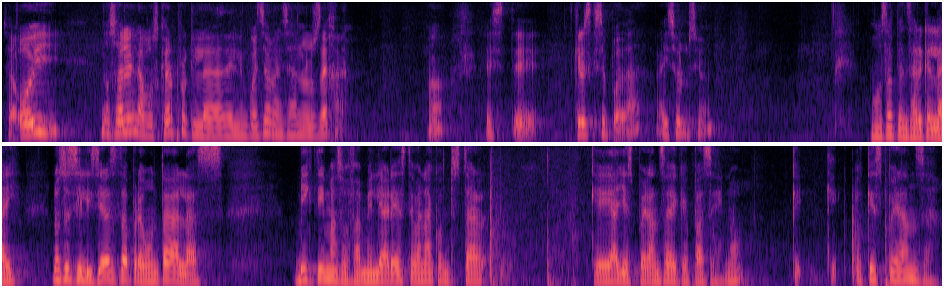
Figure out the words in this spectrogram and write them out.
O sea, hoy no salen a buscar porque la delincuencia organizada no los deja, ¿no? Este, ¿Crees que se pueda? ¿Hay solución? Me gusta pensar que la hay. No sé si le hicieras esta pregunta a las víctimas o familiares, te van a contestar que hay esperanza de que pase, ¿no? ¿Qué, qué, qué esperanza?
